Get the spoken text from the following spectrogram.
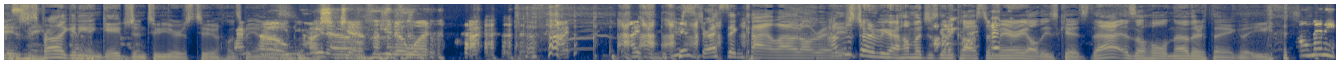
She's probably getting engaged in two years too. Let's be I'm- honest. Oh gosh, You know. Jeff. You know what? I, I, I, you're stressing Kyle out already. I'm just trying to figure out how much it's going to cost to marry all these kids. That is a whole nother thing that you guys. So many.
